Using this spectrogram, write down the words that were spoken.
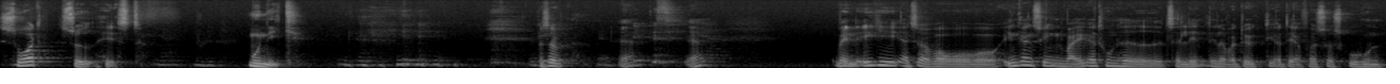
sort, sød hest. Monique. Og så, ja. Ja. Men ikke i, altså, hvor indgangsvinklen var ikke, at hun havde talent eller var dygtig, og derfor så skulle hun...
